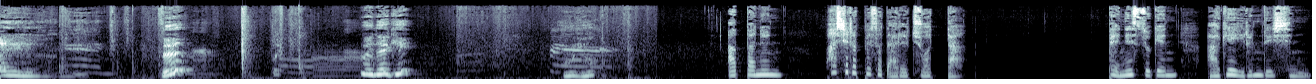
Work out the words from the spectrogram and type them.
에? 왜 내기? 뭐요? 아빠는 화실 앞에서 나를 주었다. 베네 속엔 아기의 이름 대신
